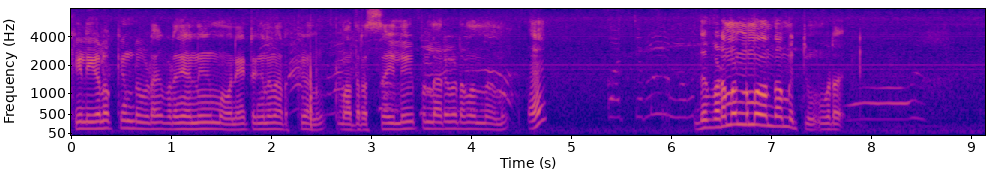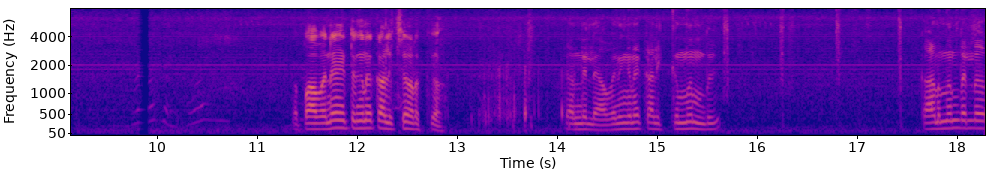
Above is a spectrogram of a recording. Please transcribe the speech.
കിളികളൊക്കെ ഉണ്ട് ഇവിടെ. ഇവിടെ ഞാൻ മോനായിട്ട് ഇങ്ങനെ നടക്കുകയാണ് മദ്രസയിൽ പിള്ളേർ ഇവിടെ വന്നാണ്. ഏ? ഇത് ഇവിടെ മണ്ണ് മാന്താൻ പറ്റും ഇവിടെ. അപ്പൊ അവനായിട്ട് ഇങ്ങനെ കളിച്ച് നടക്കുക. കണ്ടില്ല? അവനിങ്ങനെ കളിക്കുന്നുണ്ട്. കാണുന്നുണ്ടല്ലോ?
